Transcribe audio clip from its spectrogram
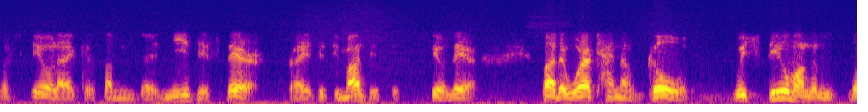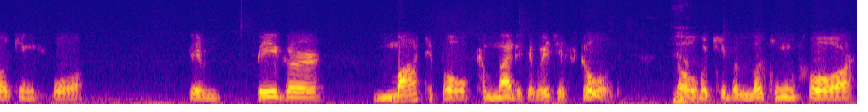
But still like some the need is there, right? The demand is still there. But we're kind of gold. We still want to looking for the bigger multiple commodity, which is gold. So yeah. we keep looking for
